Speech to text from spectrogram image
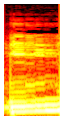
Mm-hmm.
